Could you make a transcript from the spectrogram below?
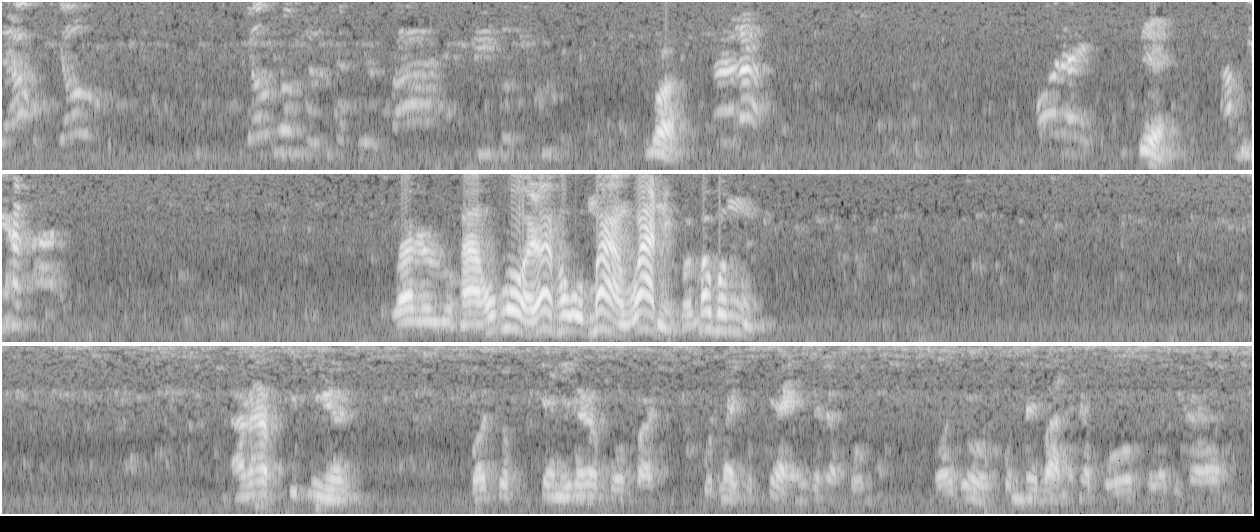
แล้วเดี๋ยวเดี๋ยวร่วมถึงจะเดือดฟ้าปีตัวนี้บ่มาละพอได้เตี้ยทำยากอะโอ้ว่าหาหกโลแล้วเขาอุ้มมาว่านนี่ผมมาเบิ่งเอาละครับคลิปนี้ก็ขอจบแค่นี้แล้วครับผมฝา กกดไลค์กดแชร์ให้ด้วยนะครับผมขอโยกคนในบ้านนะครับผมสวัสดีครับ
